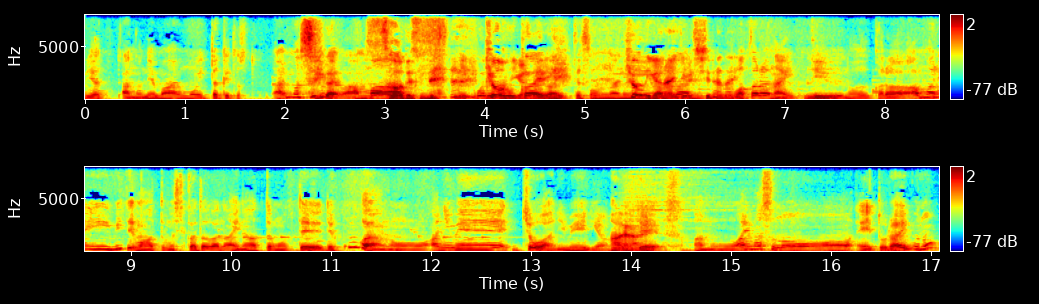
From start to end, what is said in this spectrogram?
やあのね前も言ったけどアイマス以外はあんまそうですね。ニコニコ界隈ってそんなに興味がないというか知らない。わからないっていうのだから、あんまり見て回っても仕方がないなって思ってで今回あのアニメ超アニメエリアに行って、はいはい。あのアイマスの、えー、とライブの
